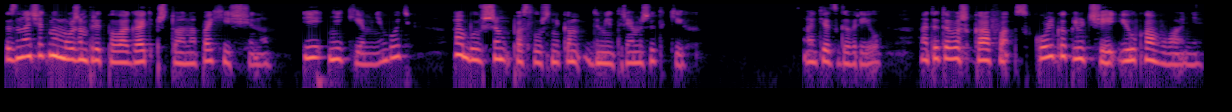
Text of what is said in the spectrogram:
Значит, мы можем предполагать, что она похищена. И не кем-нибудь, а бывшим послушником Дмитрием Житких. Отец Гавриил, от этого шкафа сколько ключей и у кого они?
